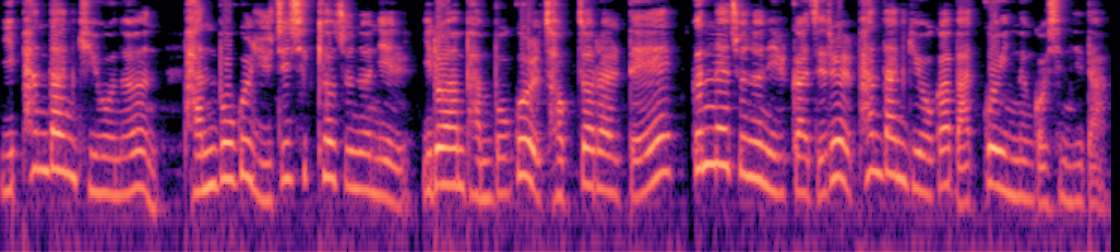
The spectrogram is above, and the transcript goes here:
이 판단 기호는 반복을 유지시켜주는 일, 이러한 반복을 적절할 때에 끝내주는 일까지를 판단 기호가 맡고 있는 것입니다.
